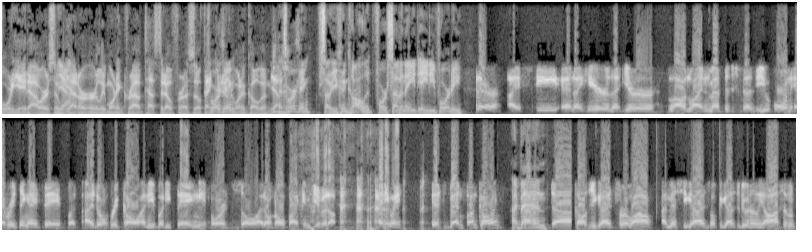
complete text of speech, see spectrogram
48 hours, so Yeah. we had our early morning crowd test it out for us. So thank you to working. everyone who called in. Yeah, It's working. So you can call it 478 8040. there. I see and I hear that your loud line message says you own everything I say, but I don't recall anybody paying me for it, so I don't know if I can give it up. anyway, it's been Fun calling. Hi, Ben. I haven't uh, called you guys for a while. I miss you guys. Hope you guys are doing really awesome.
